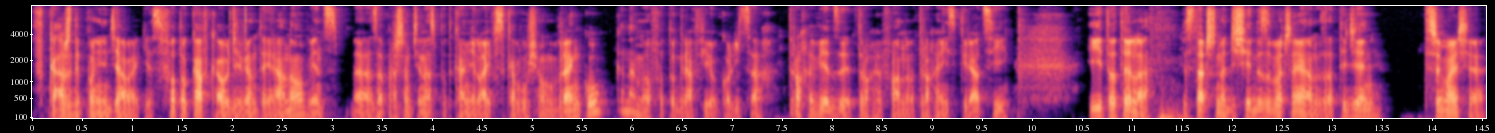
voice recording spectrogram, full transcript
W każdy poniedziałek jest fotokawka o 9 rano, więc e, zapraszam Cię na spotkanie live z kawusią w ręku. Gadamy o fotografii, okolicach, trochę wiedzy, trochę fanu, trochę inspiracji. I to tyle. Wystarczy na dzisiaj. Do zobaczenia za tydzień. Trzymaj się.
